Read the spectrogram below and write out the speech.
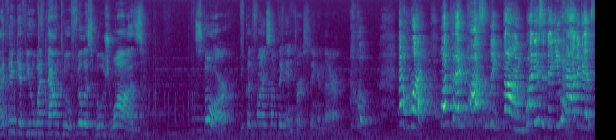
I think if you went down to Phyllis Bourgeois' store, you could find something interesting in there. Oh, and what? What could I possibly find? What is it that you have against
